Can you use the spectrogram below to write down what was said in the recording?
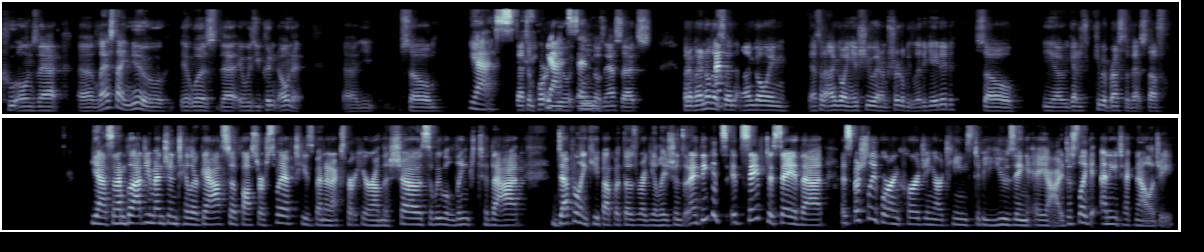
who owns that? Uh, last I knew, it was that it was you couldn't own it. Uh, you, so yes, that's important yes, to own those assets. But but I know that's I'm, an ongoing that's an ongoing issue, and I'm sure it'll be litigated. So you know, we got to keep abreast of that stuff. Yes, and I'm glad you mentioned Taylor Gast of Foster Swift. He's been an expert here on the show, so we will link to that definitely keep up with those regulations. And I think it's it's safe to say that, especially if we're encouraging our teams to be using AI, just like any technology,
